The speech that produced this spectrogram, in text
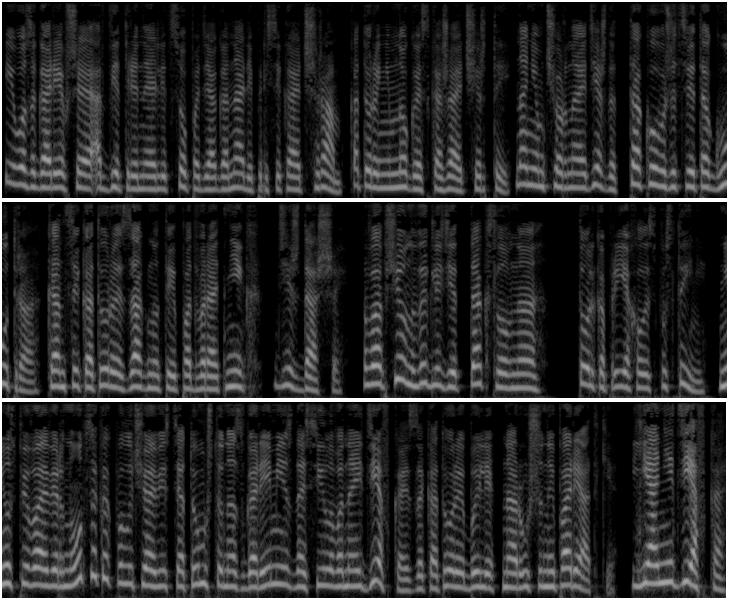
Его загоревшее обветренное лицо по диагонали пересекает шрам, который немного искажает черты. На нем черная одежда такого же цвета гутра, концы которой загнуты под воротник диждаши. Вообще он выглядит так, словно только приехал из пустыни. Не успевая вернуться, как получаю весть о том, что нас в гареме изнасилованная девка, из-за которой были нарушены порядки. «Я не девка!»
